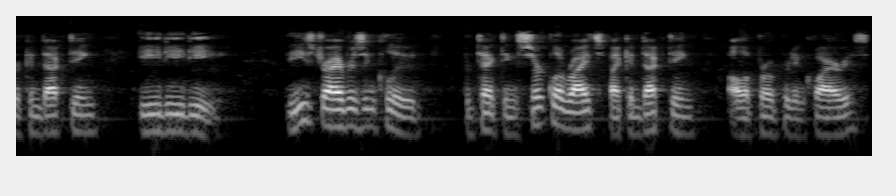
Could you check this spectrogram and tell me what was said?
for conducting EDD. These drivers include protecting CERCLA rights by conducting all appropriate inquiries,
